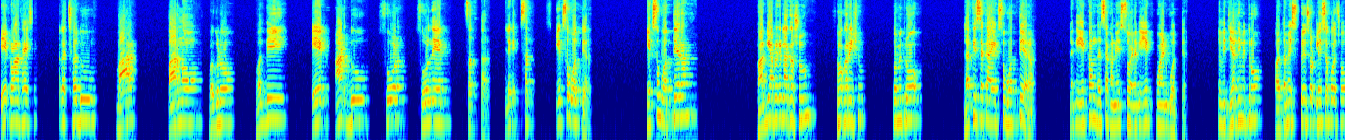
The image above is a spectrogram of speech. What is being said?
બે કરવાના થાય છે. એટલે છ દુ, બાર. બારનો બગડો વધી એક, આઠ દુ, સોળ. સોળ ને એક સત્તર. એટલે કે એકસો બોતેર એકસો બોતેર ભાગ્ય આપણે કેટલા કરશું? સો કરીશું? તો મિત્રો, લખી શકાય એકસો બોતેર એટલે કે એકમ દશક અને સો, એટલે કે એક પોઈન્ટ બોતેર તો વિદ્યાર્થી મિત્રો તમે સ્ક્રીનશોટ લઈ શકો છો.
